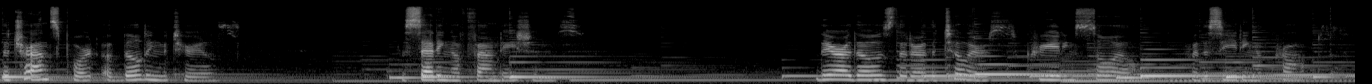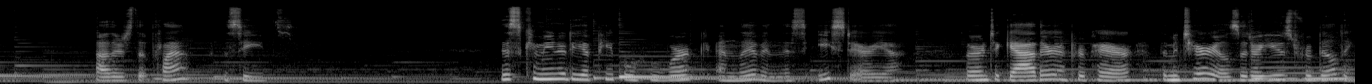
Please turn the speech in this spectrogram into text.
the transport of building materials, the setting of foundations. There are those that are the tillers creating soil for the seeding of crops, others that plant the seeds this community of people who work and live in this east area learn to gather and prepare the materials that are used for building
